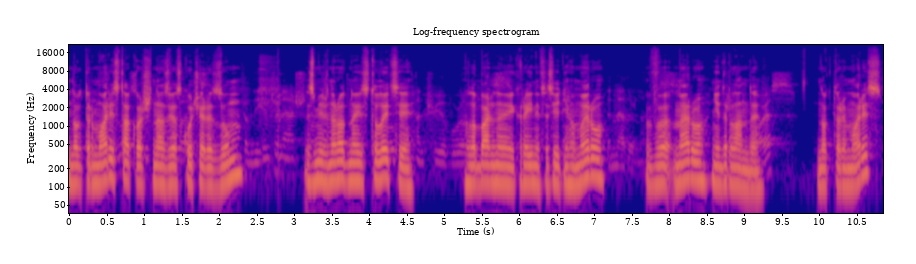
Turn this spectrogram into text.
Доктор Моріс також на зв'язку через Zoom з міжнародної столиці глобальної країни всесвітнього миру в меру Нідерланди. Докторе Моріс.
